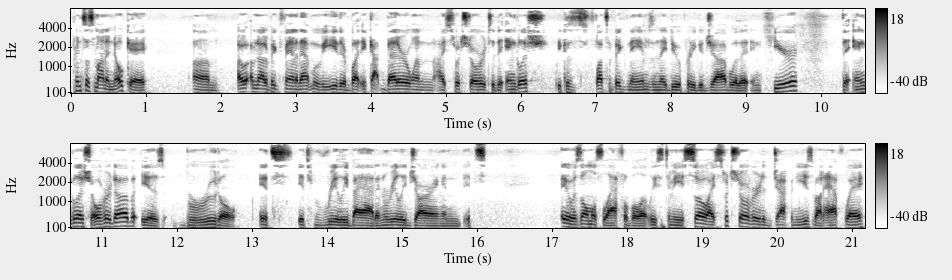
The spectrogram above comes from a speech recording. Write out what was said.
Princess Mononoke. Um, I, am not a big fan of that movie either, but it got better when I switched over to the English because lots of big names and they do a pretty good job with it. And here, the English overdub is brutal. It's it's really bad and really jarring, and it's it was almost laughable, at least to me. So I switched over to Japanese about halfway,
